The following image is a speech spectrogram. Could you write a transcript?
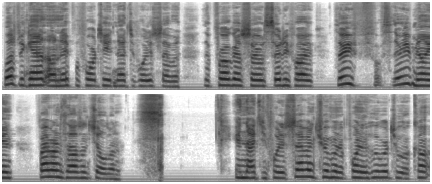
was begun on April 14, 1947. The program served 35, 30, 30,500,000 children. In 1947, Truman appointed Hoover to a, co-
